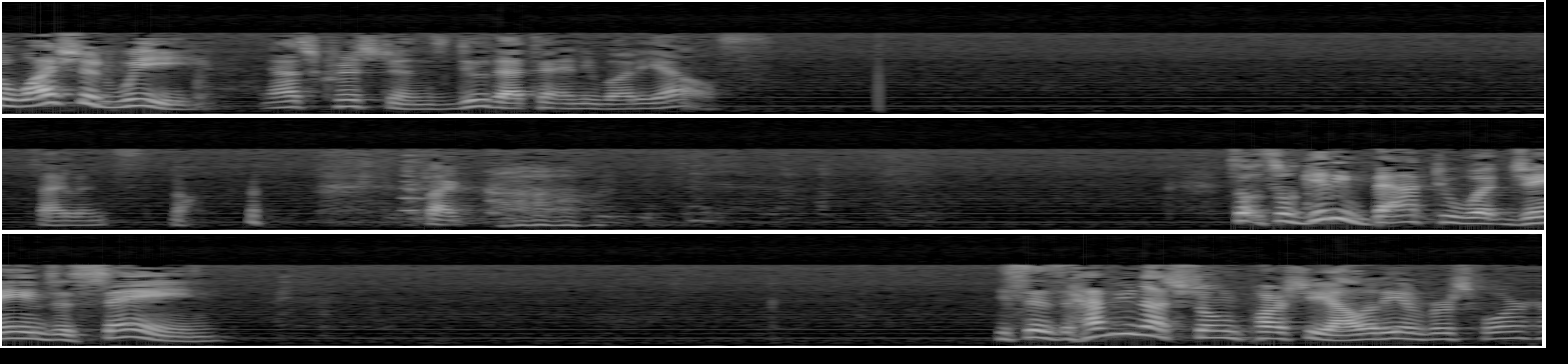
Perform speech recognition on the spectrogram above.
so why should we, as Christians, do that to anybody else? Silence. No. it's like. so, so getting back to what James is saying, he says, Have you not shown partiality in verse 4?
